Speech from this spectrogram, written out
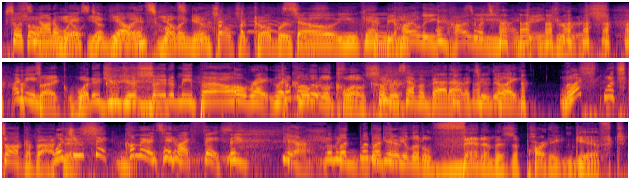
so it's So, not a yell- waste yell- to yell yelling, insults. Yelling insults at cobras So is- you can- can be highly, highly it's fine. dangerous. I mean- it's like, what did you just say to me, pal? Oh, right. Like Come cobra- a little closer. Cobras have a bad attitude. They're like, what? Let's, let's talk about it. What'd this. you say? Come here and say to my face. Yeah, let me, But- let me but give you a little venom as a parting gift.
